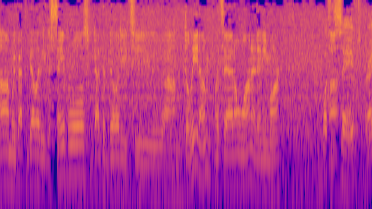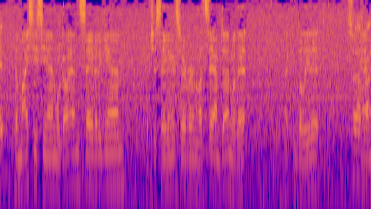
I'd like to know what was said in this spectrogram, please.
Um, we've got the ability to save rules. We've got the ability to um, delete them. Let's say I don't want it anymore. Once Uh, it's saved, right? The myCCN will go ahead and save it again, which is saving its server. And let's say I'm done with it. I can delete it. So that's and-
